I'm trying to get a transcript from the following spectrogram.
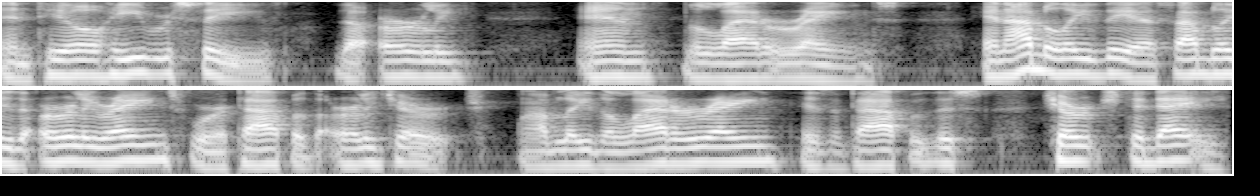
until he receive the early and the latter rains. And I believe this. I believe the early rains were a type of the early church. I believe the latter rain is a type of this church today,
